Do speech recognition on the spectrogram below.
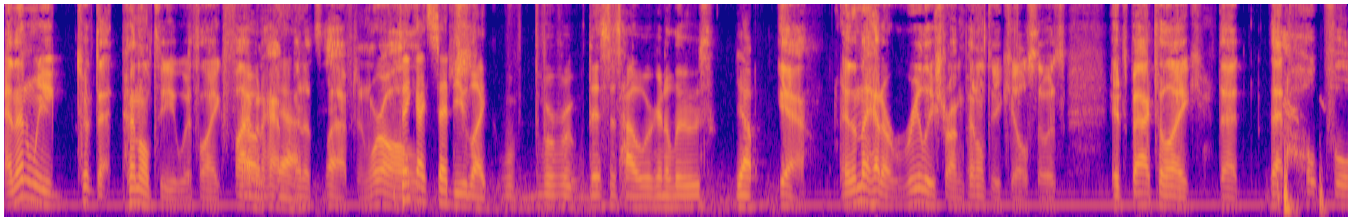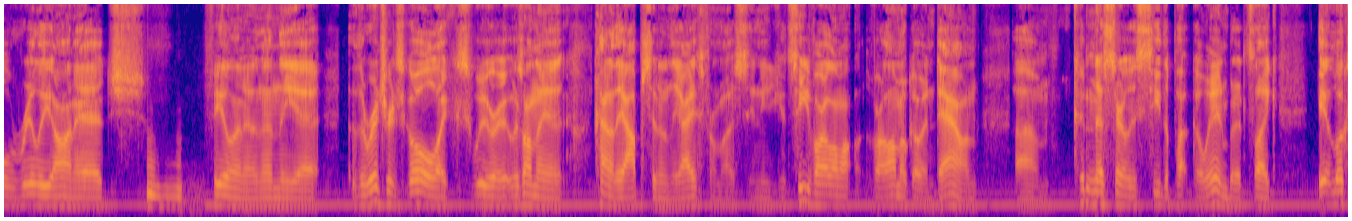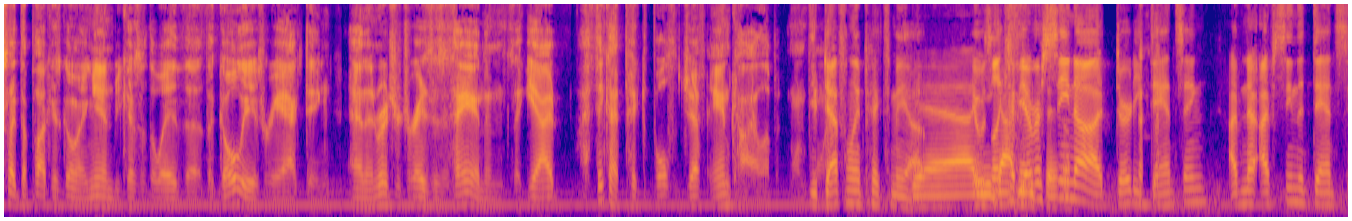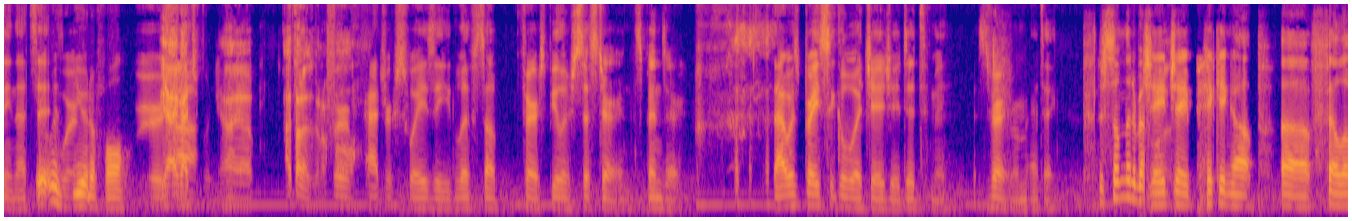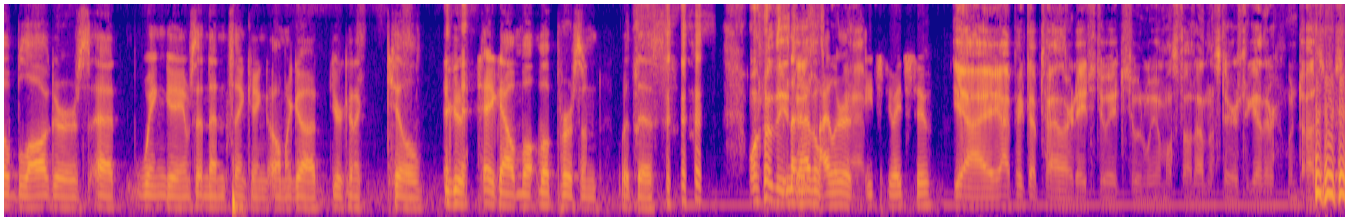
and then we took that penalty with like five Oh, and a half yeah. minutes left, and we're all. I think I said to you like, w- w- "This is how we're gonna lose." Yep. Yeah, and then they had a really strong penalty kill, so it's it's back to like that that hopeful, really on edge Mhm. Feeling, and then the uh, the Richards goal, like we were, it was on the kind of the opposite end of the ice from us, and you could see Varlamov, Varlamov going down. Um, couldn't necessarily see the puck go in, but it's like it looks like the puck is going in because of the way the, the goalie is reacting. And then Richards raises his hand and it's like, yeah, I, I think I picked both Jeff and Kyle up at one point. You definitely picked me up. Yeah, It was like, have you ever too. seen uh, Dirty Dancing? I've ne- I've seen the dance scene. That's it. It was where, beautiful. where, Yeah, I got you pretty high up. I thought I was going to fall. Patrick Swayze lifts up Ferris Bueller's sister and spins her. that was basically what JJ did to me. It's very romantic. There's something about JJ picking up uh, fellow bloggers at wing games and then thinking, "Oh my God, you're gonna kill, you're gonna take out mo- a person with this." One of these And days. have Tyler at uh, H2H2. Yeah, I, I picked up Tyler at H2H2 and we almost fell down the stairs together when Dodds was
